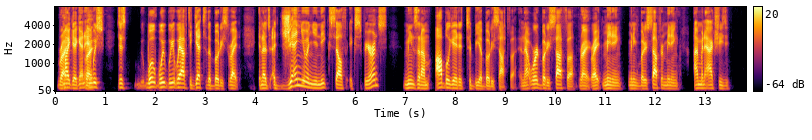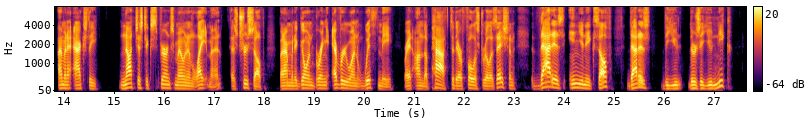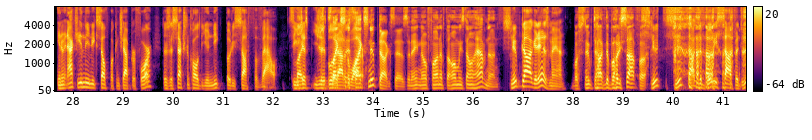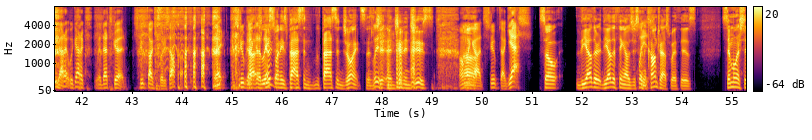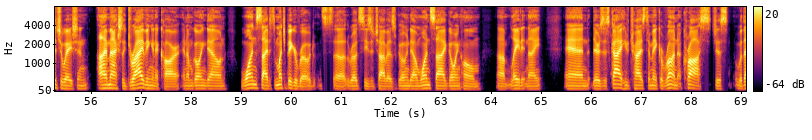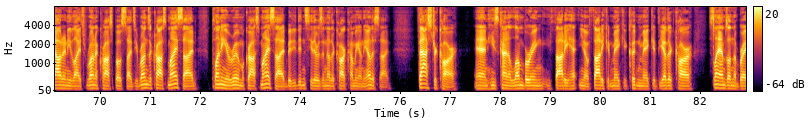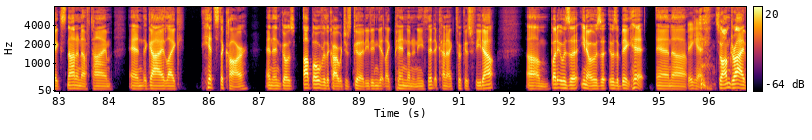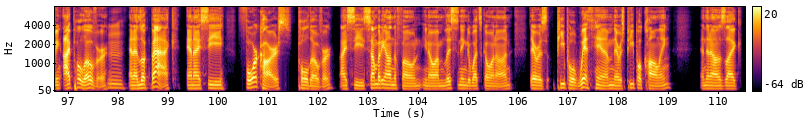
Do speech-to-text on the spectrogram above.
Right. my gig. And, and we sh- just, we'll, we, we, we have to get to the bodhisattva, right? And a, a genuine, unique self experience means that I'm obligated to be a bodhisattva. And that word bodhisattva, right. right? Meaning, meaning bodhisattva, meaning I'm going to actually, I'm going to actually not just experience my own enlightenment as true self, but I'm going to go and bring everyone with me, right, on the path to their fullest realization. That is in unique self. That is the there's a unique, you know, and actually in the unique self book in chapter four, there's a section called the unique bodhisattva vow. So you Like- just you just it's blew like, it out of the it's water. like Snoop Dogg says, it ain't no fun if the homies don't have none. Snoop Dogg, it is, man. But Snoop Dogg the bodhisattva. Snoop Snoop Dogg the bodhisattva. Do we got it? We got it. Well, that's good. Snoop Dogg's bodhisattva, right? And Snoop Dogg Yeah, at least when it. he's passing passing joints and, gin, and gin and juice. Oh my uh, God, Snoop Dogg. Yes. So the other the other thing I was just going to contrast with is similar situation. I'm actually driving in a car and I'm going down one side. It's a much bigger road. It's uh, the road Cesar Chavez. Going down one side, going home um, late at night, and there's this guy who tries to make a run across just without any lights. Run across both sides. He runs across my side, plenty of room across my side, but he didn't see there was another car coming on the other side, faster car and he's kind of lumbering. He thought he had, you know, thought he could make it, couldn't make it. The other car slams on the brakes, not enough time, and the guy like hits the car and then goes up over the car, which is good. He didn't get like pinned underneath it. It kind of like took his feet out. Um, but it was a you know it was a it was a big hit, and uh, Big hit. so I'm driving. I pull over Mm, and I look back and I see four cars pulled over. I see somebody on the phone. You know, I'm listening to what's going on. There was people with him. There was people calling, and then I was like,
